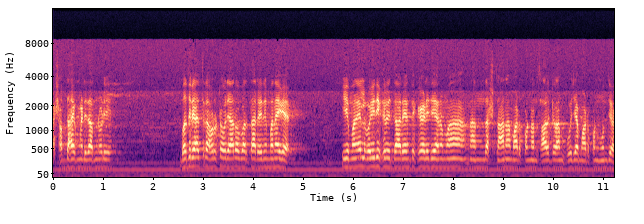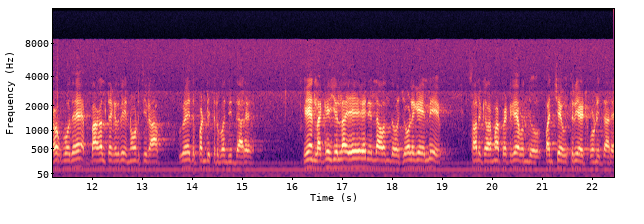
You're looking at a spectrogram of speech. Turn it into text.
ಆ ಶಬ್ದ ಹೇಗೆ ಮಾಡಿದಾರೆ ನೋಡಿ. ಬದ್ರಿ ಹತ್ರ ಹೊರಟವ್ರು ಯಾರೋ ಬರ್ತಾರೆ ನಿಮ್ಮ ಮನೆಗೆ. ಈ ಮನೆಯಲ್ಲಿ ವೈದಿಕರಿದ್ದಾರೆ ಅಂತ ಕೇಳಿದೇನಮ್ಮ ನಂದ ಸ್ನಾನ ಮಾಡ್ಕೊಂಡು, ನಾನು ಸಾಲಗ್ರಾಮ ಪೂಜೆ ಮಾಡ್ಕೊಂಡು ಮುಂದೆ ಹೋಗ್ಬೋದೆ? ಬಾಗಲ್ ತೆಗೆದ್ರಿ, ನೋಡ್ತೀರಾ? ವೇದ ಪಂಡಿತರು ಬಂದಿದ್ದಾರೆ. ಏನು ಲಗೇಜ್ ಇಲ್ಲ, ಏನಿಲ್ಲ, ಒಂದು ಜೋಳಿಗೆಯಲ್ಲಿ ಸಾಲಿಗ್ರಾಮಪೇಟೆಗೆ ಒಂದು ಪಂಚೆ ಉತ್ತರಿ ಇಟ್ಕೊಂಡಿದ್ದಾರೆ.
